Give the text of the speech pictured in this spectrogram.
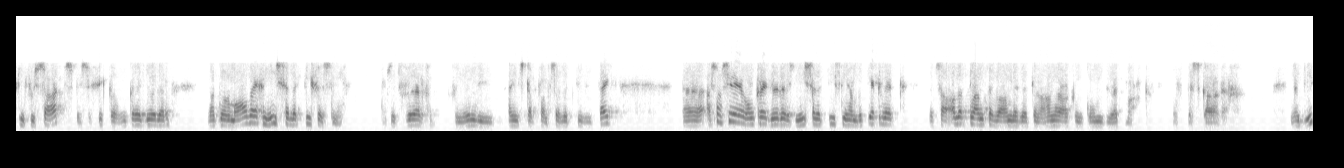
glifosaat, spesifieke onkruiddoder wat normaalweg nie selektief is nie. Ons het vroeër genoem die eienskap van selektiwiteit. Uh as ons sê onkruiddoder is nie selektief nie, dan beteken dit dit sal alle plante waarmee dit in aanraking kom doodmaak of beskadig. Nou die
